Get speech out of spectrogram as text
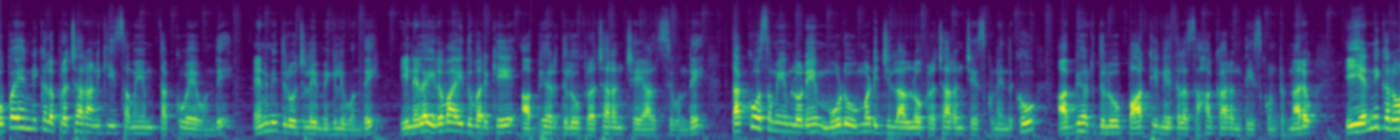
ఉప ఎన్నికల ప్రచారానికి సమయం తక్కువే ఉంది. ఎనిమిది రోజులే మిగిలి ఉంది. ఈ నెల ఇరవై ఐదు వరకే అభ్యర్థులు ప్రచారం చేయాల్సి ఉంది. తక్కువ సమయంలోనే మూడు ఉమ్మడి జిల్లాల్లో ప్రచారం చేసుకునేందుకు అభ్యర్థులు పార్టీ నేతల సహకారం తీసుకుంటున్నారు. ఈ ఎన్నికలో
